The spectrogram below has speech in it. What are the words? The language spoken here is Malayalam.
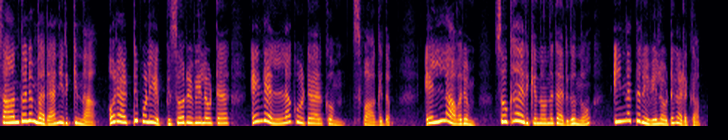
സാന്ത്വനം വരാനിരിക്കുന്ന ഒരു അടിപൊളി എപ്പിസോഡ് റിവ്യൂലോട്ട് എന്റെ എല്ലാ കൂട്ടുകാർക്കും സ്വാഗതം. എല്ലാവരും സുഖമായിരിക്കുന്നു എന്ന് കരുതുന്നു. ഇന്നത്തെ റിവ്യൂലോട്ട് കിടക്കാം.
